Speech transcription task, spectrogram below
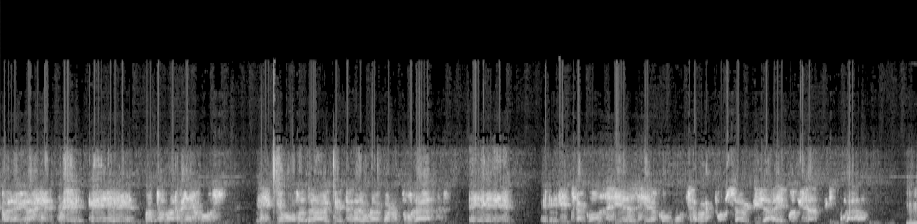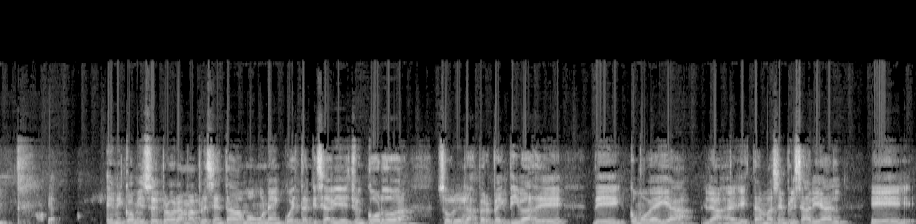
para que la gente eh, no tome riesgos, que vamos a tener que tener una apertura eh, eh, hecha conciencia, con mucha responsabilidad y muy bien. En el comienzo del programa presentábamos una encuesta que se había hecho en Córdoba sobre las perspectivas de, cómo veía esta masa empresarial eh,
